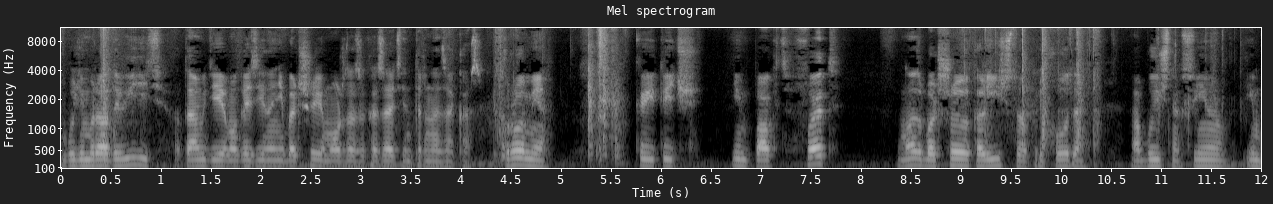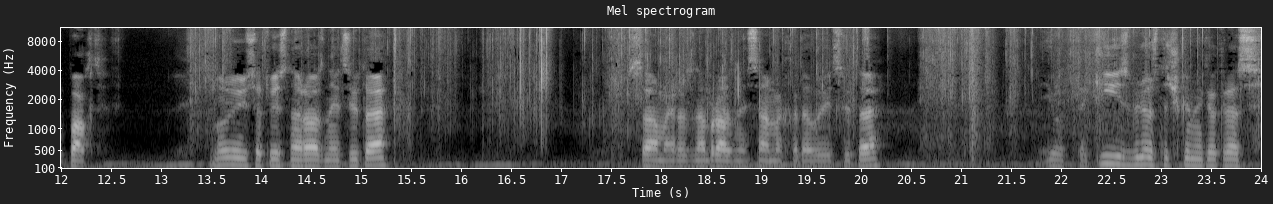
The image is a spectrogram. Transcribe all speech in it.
будем рады видеть. А там, где магазины небольшие, можно заказать интернет-заказ. Кроме Критич Impact Fat, у нас большое количество прихода обычных с Impact. Ну и, соответственно, разные цвета самые разнообразные, самые ходовые цвета. И вот такие с блесточками как раз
